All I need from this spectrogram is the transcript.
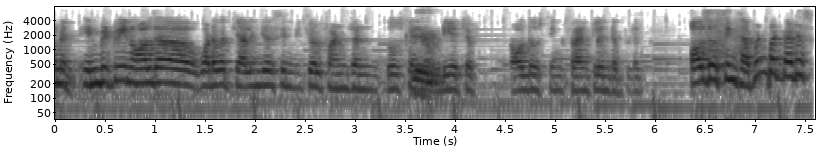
I mean, in between all the whatever challenges in mutual funds and those kind of Yeah. DHF, all those things, Franklin Templeton, all those things happened, but that is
